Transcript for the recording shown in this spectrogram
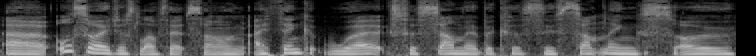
Uh, also, I just love that song. I think it works for summer because there's something so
